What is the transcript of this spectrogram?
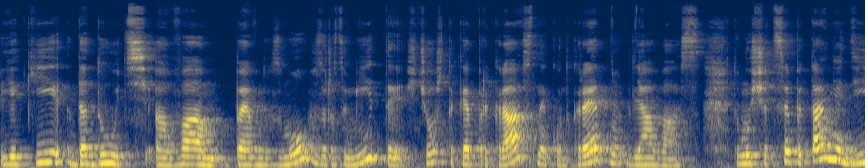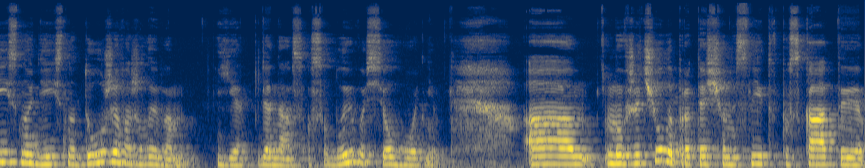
які дадуть е, вам певну змогу зрозуміти, що ж таке прекрасне конкретно для вас. Тому що це питання дійсно, дійсно дуже важливим є для нас, особливо сьогодні. Ми вже чули про те, що не слід впускати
